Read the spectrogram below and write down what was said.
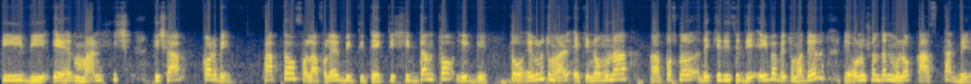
পি বি এর মান হিস- হিসাব করবে। প্রাপ্ত ফলাফলের ভিত্তিতে একটি সিদ্ধান্ত লিখবে। তো এগুলো তোমার একটি নমুনা প্রশ্ন দেখিয়ে দিচ্ছে যে এইভাবে তোমাদের অনুসন্ধানমূলক কাজ থাকবে,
